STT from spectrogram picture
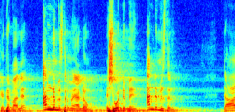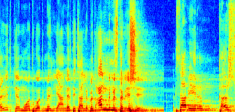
ከተባለ አንድ ምስጢር ነው ያለው። እሺ ወንድሜ፣ አንድ ምስጢር ዳዊት ከሞት ወጥመድ ሊያመልጥ የቻለበት አንድ ምስጢር። እሺ እግዚአብሔርም ከእርሱ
